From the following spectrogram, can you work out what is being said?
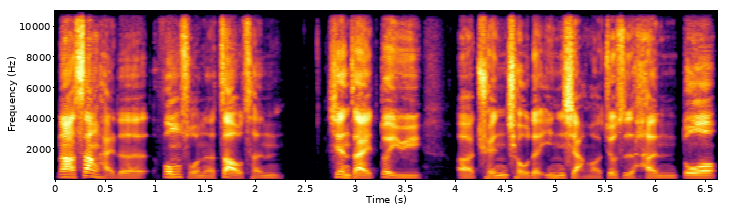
那上海的封锁呢，造成现在对于呃全球的影响哦，就是很多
